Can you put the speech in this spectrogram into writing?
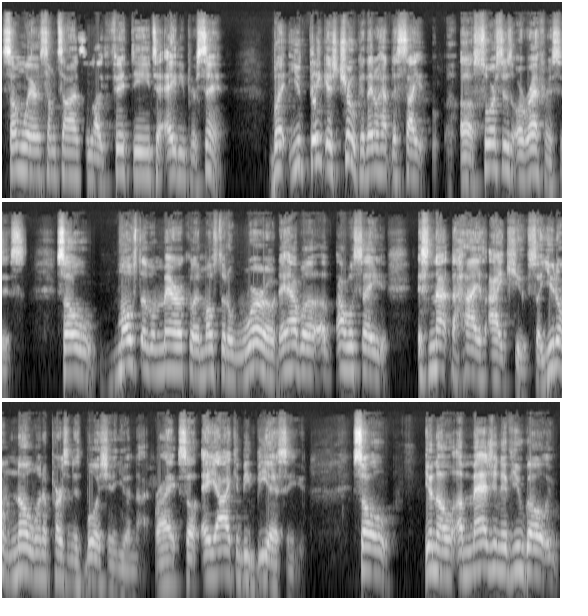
somewhere sometimes like 50 to 80%. But you think it's true because they don't have to cite uh, sources or references. So most of America and most of the world, they have a, a, I would say, it's not the highest IQ. So you don't know when a person is bullshitting you or not, right? So AI can be BSing you. So you know, imagine if you go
